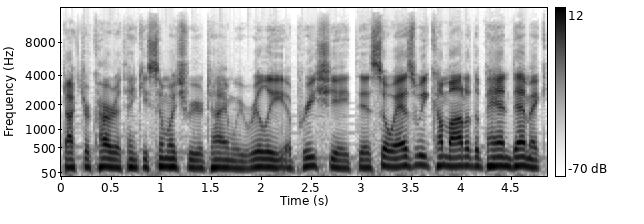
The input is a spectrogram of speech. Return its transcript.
Dr. Carter, thank you so much for your time. We really appreciate this. So, as we come out of the pandemic,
